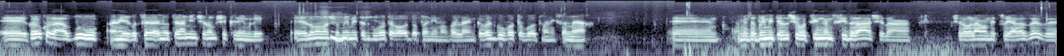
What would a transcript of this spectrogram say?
Uh, קודם כל אהבו, אני רוצה, אני רוצה להאמין שלא משקרים לי. Uh, לא ממש אומרים לי את התגובות הרעות בפנים, אבל אני מקבל תגובות טובות ואני שמח. הם מדברים איתי על זה שרוצים גם סדרה של, ה, של העולם המצויר הזה, ו...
